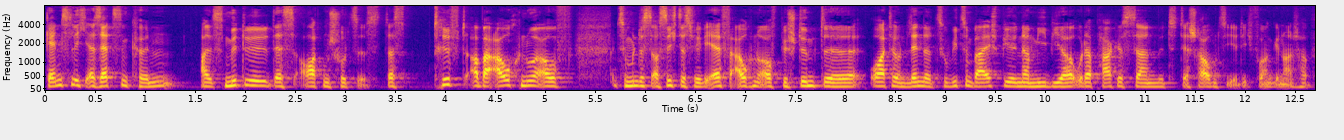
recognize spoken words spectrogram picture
gänzlich ersetzen können als Mittel des Artenschutzes. Das trifft aber auch nur auf, zumindest aus Sicht des WWF, auch nur auf bestimmte Orte und Länder zu, wie zum Beispiel Namibia oder Pakistan mit der Schraubenzieher, die ich vorhin genannt habe.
